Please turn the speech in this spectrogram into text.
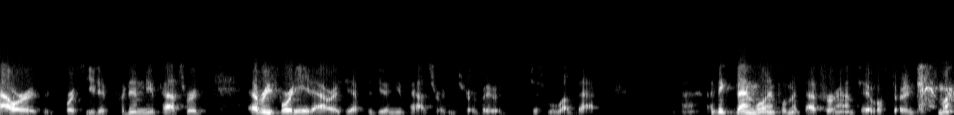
hours. Of course, you'd have put in a new password every 48 hours, you have to do a new password. I'm sure everybody would just love that. I think Ben will implement that for Roundtable starting tomorrow.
